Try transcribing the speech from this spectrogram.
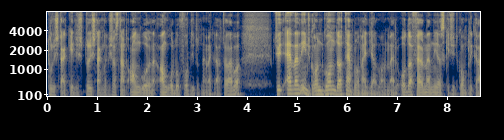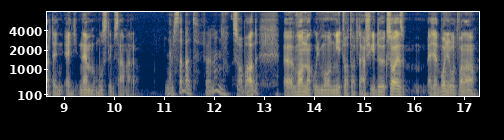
turistánként is, turistáknak is használt angol, angolból fordított nevek általában. Úgyhogy ebben nincs gond, gond, a templomhegyel van, mert oda felmenni az kicsit komplikált egy, egy nem muszlim számára. Nem szabad fölmenni? Szabad. Vannak úgymond nyitvatartási idők, szóval ez egyet bonyolult van a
